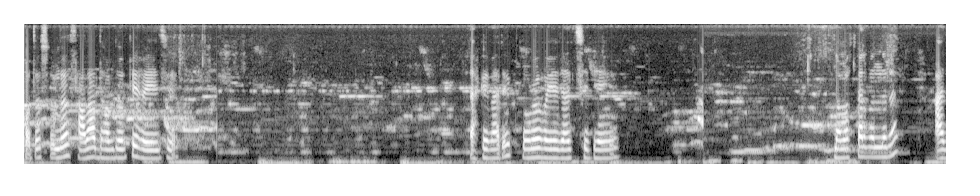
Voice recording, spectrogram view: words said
কত সুন্দর সাদা ধপধপে হয়েছে। একেবারে গুঁড়ো হয়ে যাচ্ছে ভেঙে। নমস্কার বন্ধুরা, আজ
